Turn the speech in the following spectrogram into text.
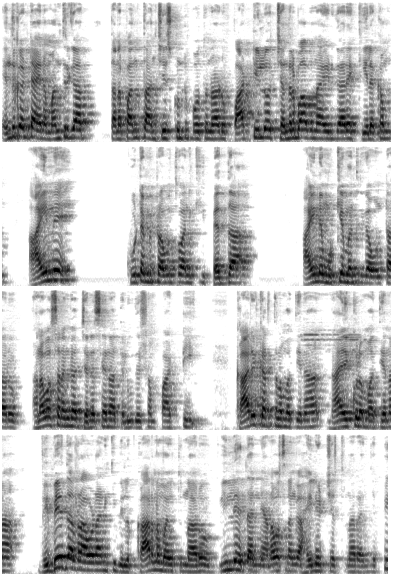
ఎందుకంటే ఆయన మంత్రిగా తన పని తాను చేసుకుంటూ పోతున్నాడు. పార్టీలో చంద్రబాబు నాయుడు గారే కీలకం. ఆయనే కూటమి ప్రభుత్వానికి పెద్ద ఆయనే ముఖ్యమంత్రిగా ఉంటారు. అనవసరంగా జనసేన తెలుగుదేశం పార్టీ కార్యకర్తల మధ్యన నాయకుల మధ్యన విభేదాలు రావడానికి వీళ్ళు కారణమవుతున్నారు. వీళ్ళే దాన్ని అనవసరంగా హైలైట్ చేస్తున్నారు అని చెప్పి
